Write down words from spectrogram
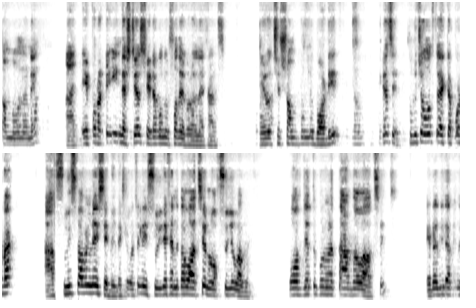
সম্ভাবনা নেই। আর এই প্রোডাক্টটা ইন্ডাস্ট্রিয়াল সেটা কিন্তু খোদাই করা লেখা আছে। এই হচ্ছে সম্পূর্ণ বডি ঠিক আছে? খুবই চমৎকার একটা প্রোডাক্ট আর সুইচ পাবেন না এই সেটে দেখতে পাচ্ছেন? এই সুইচ এখানে দেওয়া আছে লক সুইচও পাবেন। পর্যাপ্ত পরিমাণে তার দেওয়া আছে। এটা যদি আপনি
